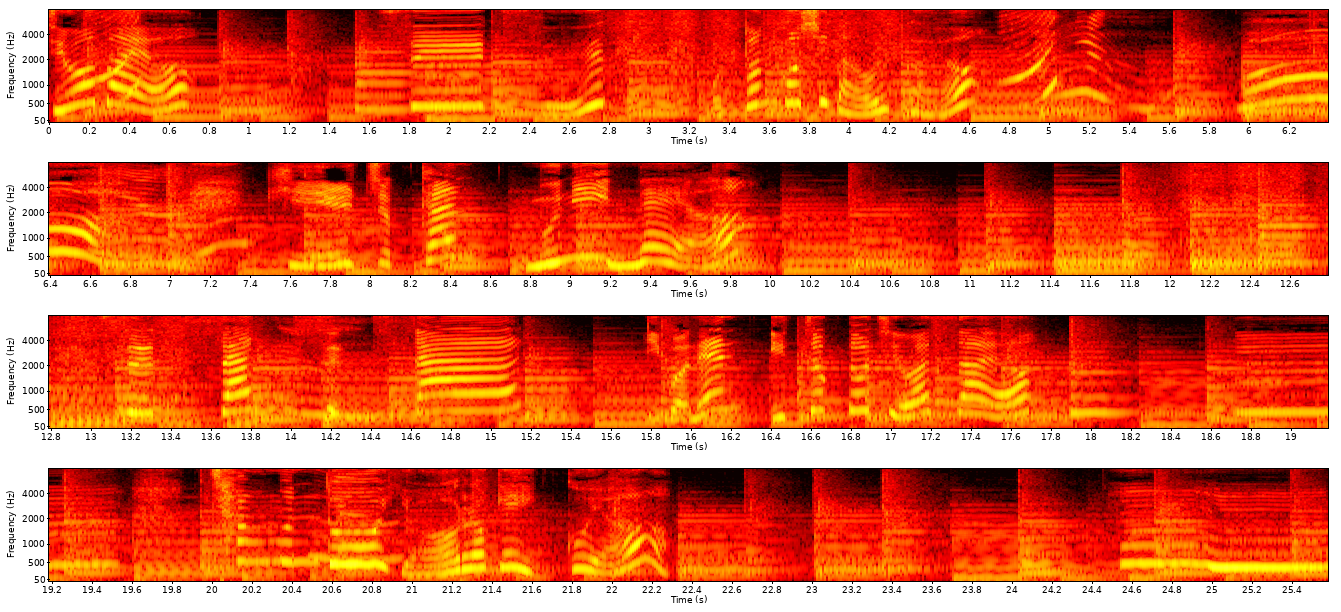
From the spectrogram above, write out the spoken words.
지워봐요. 쓱쓱 어떤 것이 나올까요? 와 길쭉한 문이 있네요. 쓱싹 쓱싹 이번엔 이쪽도 지웠어요. 음, 창문도 여러 개 있고요. 음,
